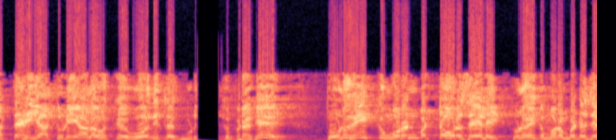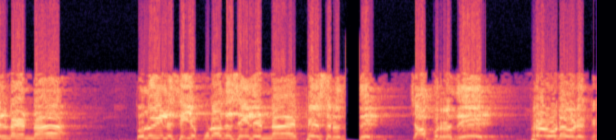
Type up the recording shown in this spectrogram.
அத்தஹியாத்துடைய அளவுக்கு ஓதிட்டு முடிச்சதுக்கு பிறகு தொழுகைக்கு முரண்பட்ட ஒரு செயலை. தொழுகைக்கு முரண்பட்ட செயல் என்ன? தொழுகையில செய்யக்கூடாத செயல் என்ன? பேசுறது சாப்பிடுறது பிறரோட எழுத்து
